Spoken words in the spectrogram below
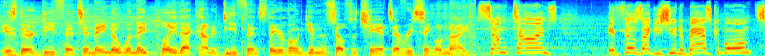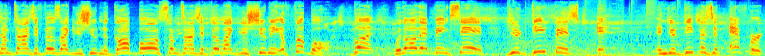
is their defense, and they know when they play that kind of defense, they are going to give themselves a chance every single night. Sometimes it feels like you're shooting a basketball. Sometimes it feels like you're shooting a golf ball. Sometimes it feels like you're shooting a football. But with all that being said, your defense eh, and your defensive effort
